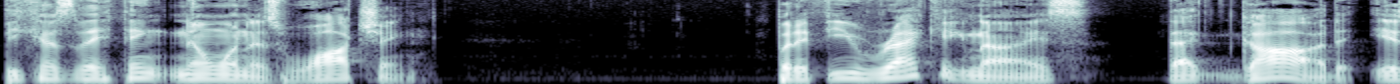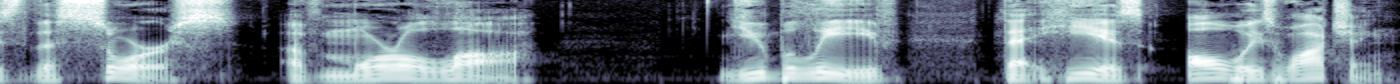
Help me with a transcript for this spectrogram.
because they think no one is watching. But if you recognize that God is the source of moral law, you believe that He is always watching.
